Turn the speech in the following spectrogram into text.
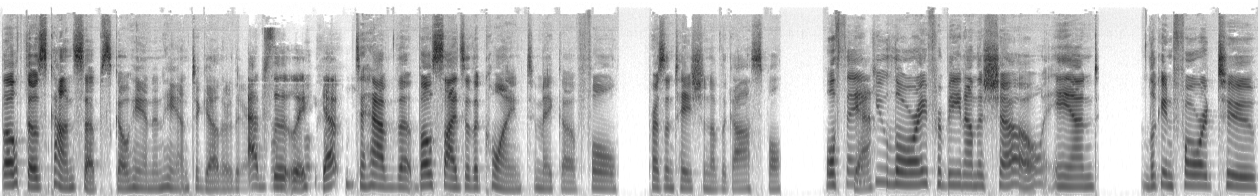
Both those concepts go hand in hand together. There. Absolutely. Yep. To have the both sides of the coin to make a full presentation of the gospel. Well, thank yeah. you, Laurie, for being on the show, and looking forward to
